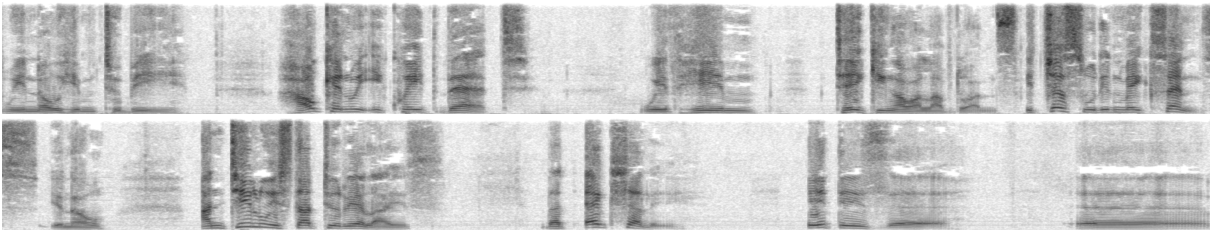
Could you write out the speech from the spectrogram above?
we know him to be, how can we equate that with him taking our loved ones? It just wouldn't make sense, you know, until we start to realize that actually it is uh, uh,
